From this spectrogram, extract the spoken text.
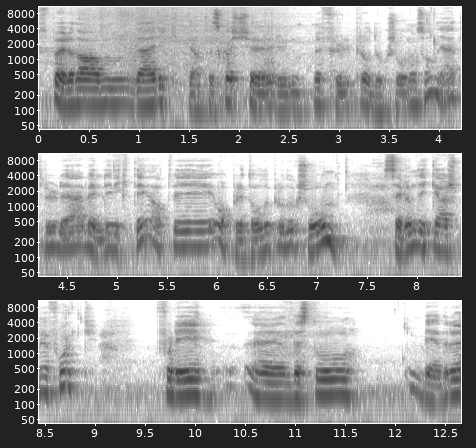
spørre da om det er riktig at vi skal kjøre rundt med full produksjon og sånn. Jeg tror det er veldig viktig at vi opprettholder produksjon selv om det ikke er så mye folk. Fordi eh, desto bedre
